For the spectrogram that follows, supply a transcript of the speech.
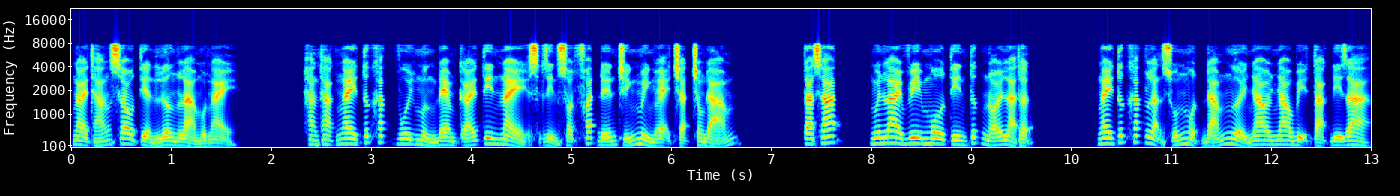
ngài tháng sau tiền lương là một ngày. Hàn Thạc ngay tức khắc vui mừng đem cái tin này dình soát phát đến chính mình hẹ chặt trong đám. Ta sát, nguyên lai like vi mô tin tức nói là thật. Ngay tức khắc lặn xuống một đám người nhao nhao bị tạc đi ra.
